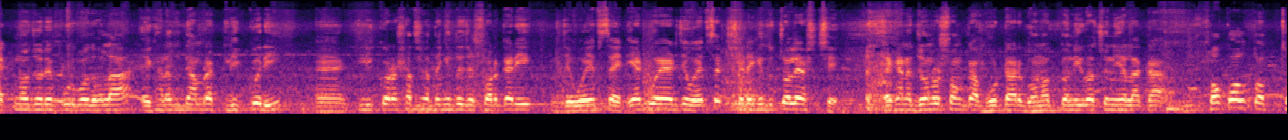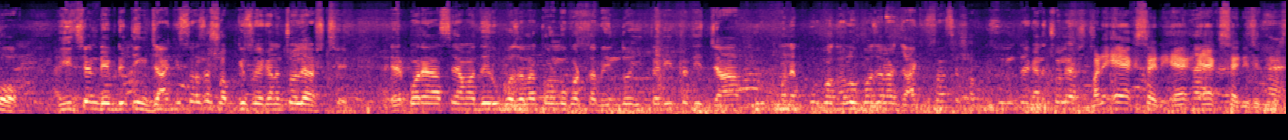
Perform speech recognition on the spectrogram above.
এক নজরে পূর্বদলা। এখানে যদি আমরা ক্লিক করি ক্লিক করার সাথে সাথে কিন্তু যে সরকারি যে ওয়েবসাইট এট ওয়ার যে ওয়েবসাইট সেটা কিন্তু চলে আসছে। এখানে জনসংখ্যা ভোটার ঘনত্ব নির্বাচনী এলাকা সকল তথ্য ইচ অ্যান্ড এভরিথিং যা কিছু আছে সব কিছু এখানে চলে আসছে। এরপরে আছে আমাদের উপজেলা কর্মকর্তা বৃন্দ ইত্যাদি ইত্যাদি যা মানে পূর্বদলা উপজেলা যা কিছু আছে সব কিছু কিন্তু এখানে চলে আসছে। মানে এক সাইড এক সাইডে হ্যাঁ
